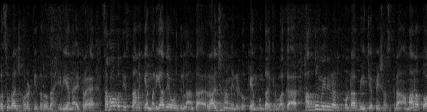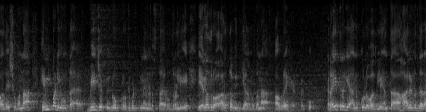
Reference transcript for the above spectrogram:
ಬಸವರಾಜ್ ಹೊರಟ್ಟಿ ತರದ ಹಿರಿಯ ನಾಯಕರೇ ಸಭಾಪತಿ ಸ್ಥಾನಕ್ಕೆ ಮರ್ಯಾದೆ ಉಳಿದಿಲ್ಲ ಅಂತ ರಾಜೀನಾಮೆ ನೀಡೋಕೆ ಮುಂದಾಗಿರುವಾಗ ಹದ್ದು ಮೀರಿ ನಡೆದುಕೊಂಡ ಬಿಜೆಪಿ ಶಾಸಕರ ಅಮಾನತು ಆದೇಶವನ್ನ ಹಿಂಪಡೆಯುವಂತೆ ಬಿಜೆಪಿಗಳು ಪ್ರತಿಭಟನೆ ನಡೆಸ್ತಾ ಇರೋದ್ರಲ್ಲಿ ಏನಾದರೂ ಅರ್ಥವಿದ್ಯಾ ಅನ್ನೋದನ್ನು ಅವರೇ ಹೇಳಬೇಕು. ರೈತರಿಗೆ ಅನುಕೂಲವಾಗಲಿ ಅಂತ ಹಾಲಿನ ದರ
